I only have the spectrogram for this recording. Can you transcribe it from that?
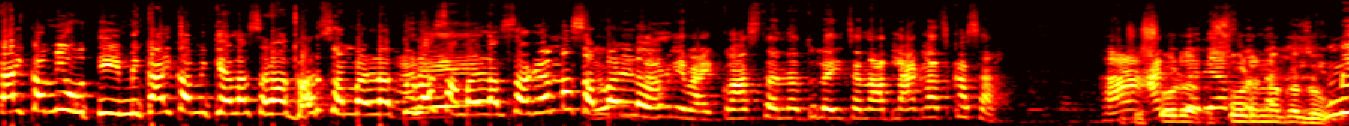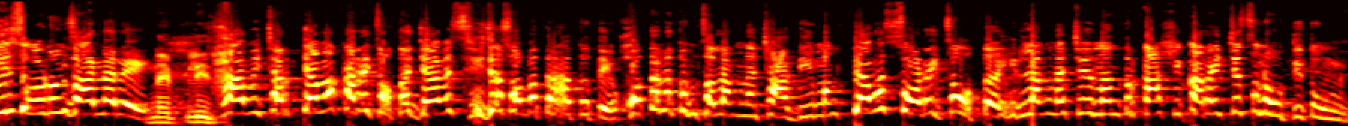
काय कमी होती? मी काय कमी केलं? सगळं घर सांभाळलं तुला अरे, सांभाळलं सगळ्यांना एवढी सांभाळलं. चांगली बायको असताना तुला हिचा नाद लागलाच कसा? हा आणि सोड घरी असं सोड होतं. नका जाऊ. मी सोडून जाणार आहे. नाही, please. हा विचार तेव्हा करायचा होता ज्यावेळेस हिच्या सोबत राहत होते. होतं ना तुमचं लग्नाच्या आधी? मग तेव्हाच सोडायचं होतं. ही लग्नाच्या नंतर काशी करायचीच नव्हती तुम्ही.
